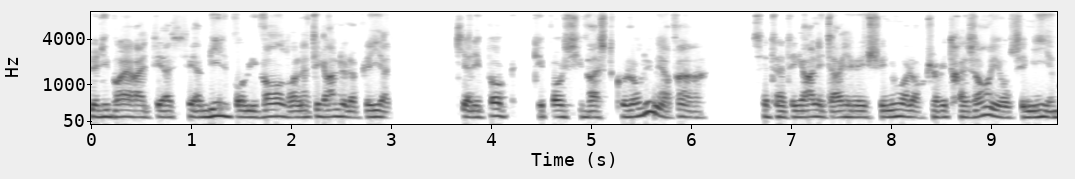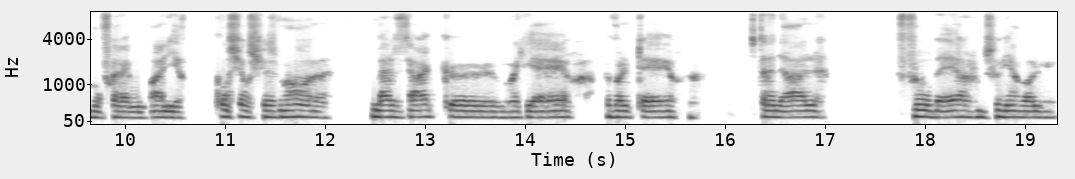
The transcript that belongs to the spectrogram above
le libraire a été assez habile pour lui vendre l'intégrale de la Pléiade, qui à l'époque n'était pas aussi vaste qu'aujourd'hui, mais enfin cette intégrale est arrivée chez nous alors que j'avais 13 ans et on s'est mis, mon frère et moi, à lire consciencieusement euh, Balzac, euh, Molière, Voltaire, Stendhal, Flaubert, je me souviens avoir lu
